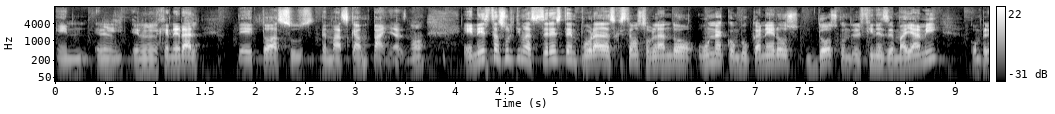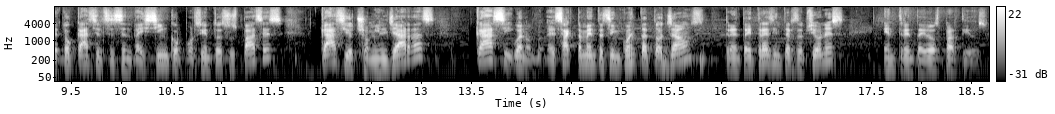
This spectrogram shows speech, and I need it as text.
en, en el, en el general de todas sus demás campañas, ¿no? En estas últimas tres temporadas que estamos hablando, una con Bucaneros, dos con Delfines de Miami, completó casi el 65% de sus pases, casi 8 mil yardas, casi, bueno, exactamente 50 touchdowns, 33 intercepciones en 32 partidos.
